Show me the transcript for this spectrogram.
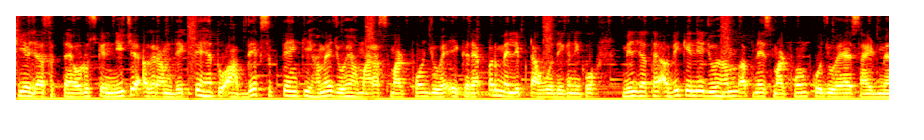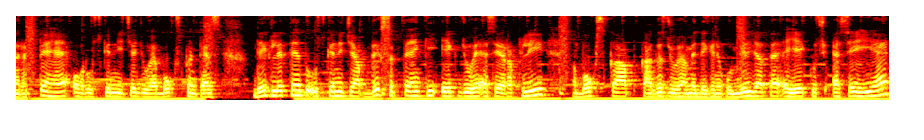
किया जा सकता है और उसके नीचे अगर हम देखते हैं तो आप देख सकते हैं कि हमें जो है हमारा स्मार्टफ़ोन जो है एक रैपर में लिपटा हुआ देखने को मिल जाता है अभी के लिए जो है हम अपने स्मार्टफ़ोन को जो है साइड में रखते हैं और उसके नीचे जो है बॉक्स कंटेंट्स देख लेते हैं तो उसके नीचे आप देख सकते हैं कि एक जो है ऐसे रफली बॉक्स का कागज़ जो है हमें देखने को मिल जाता है ये कुछ ऐसे ही है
